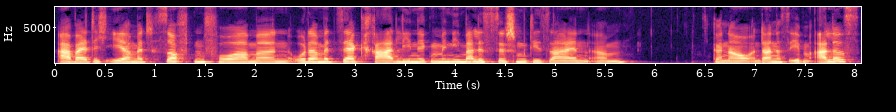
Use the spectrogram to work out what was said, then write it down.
arbeite ich eher mit soften Formen oder mit sehr geradlinigem, minimalistischem Design. Ähm, genau, und dann ist eben alles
